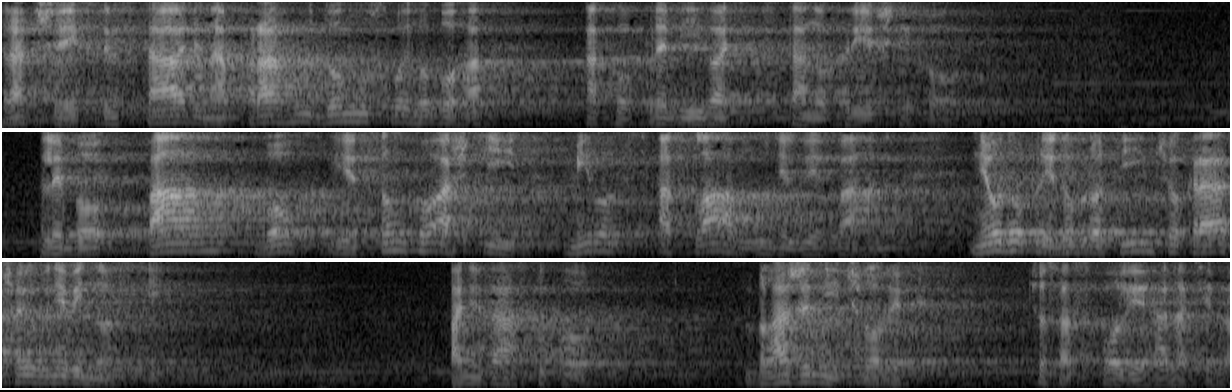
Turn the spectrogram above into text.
Radšej chcem stáť na Prahu domu svojho Boha, ako prebývať v stanoch hriešnikov. Lebo Pán Boh je slnko a štít, milosť a slávu udeluje Pán neodoprie dobro tým, čo kráčajú v nevinnosti. Pane zástupov, blažený človek, čo sa spolieha na Teba.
